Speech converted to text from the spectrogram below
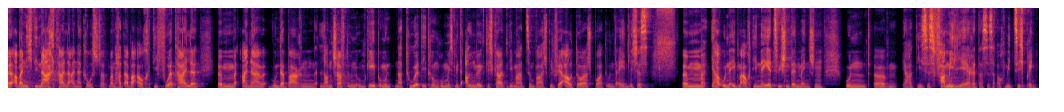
aber nicht die Nachteile einer Großstadt. Man hat aber auch die Vorteile ähm, einer wunderbaren Landschaft und Umgebung und Natur, die drumherum ist, mit allen Möglichkeiten, die man hat, zum Beispiel für Outdoor, Sport und ähnliches. Ähm, ja, und eben auch die Nähe zwischen den Menschen und ähm, ja, dieses familiäre, das es auch mit sich bringt.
